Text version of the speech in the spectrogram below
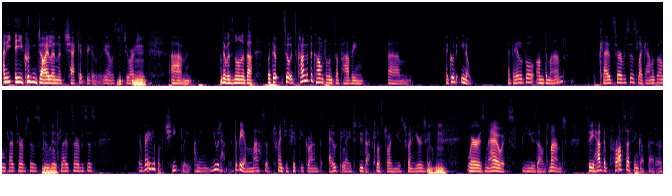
and you, and you couldn't dial in and check it because you know it's just too hard Mm. to. Um, there was none of that, but there, so it's kind of the confluence of having um, a good, you know, available on demand cloud services like Amazon cloud services, Google Mhm. cloud services. They're available cheaply. I mean, you would have there'd be a massive 20, 50 grand outlay to do that cluster I used 20 years ago. Mhm. Whereas now it's use on demand. So you had the processing got better,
